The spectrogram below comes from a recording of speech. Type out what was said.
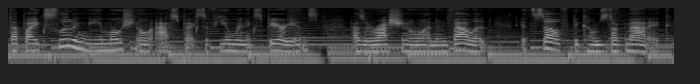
that by excluding the emotional aspects of human experience as irrational and invalid, itself becomes dogmatic.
